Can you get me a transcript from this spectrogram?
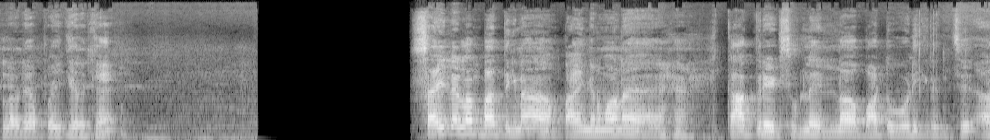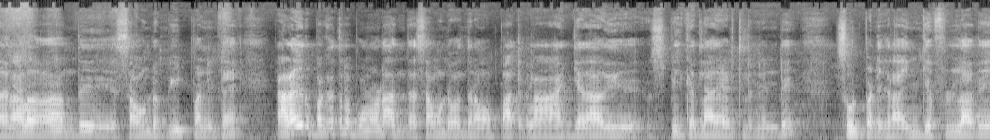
நல்லபடியாக போய்க்கு இருக்கேன். சைட்லலாம் பார்த்தீங்கன்னா பயங்கரமான காப்பிரைட்ஸ் உள்ள எல்லா பாட்டும் ஓடிக்கிட்டு இருந்துச்சு. அதனால தான் வந்து சவுண்டை பீட் பண்ணிட்டேன். அழகர் பக்கத்தில் போனோட அந்த சவுண்டை வந்து நம்ம பார்த்துக்கலாம் அங்கே ஏதாவது ஸ்பீக்கர் இல்லாத இடத்துல நின்று ஷூட் பண்ணிக்கலாம். இங்கே ஃபுல்லாகவே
